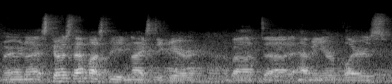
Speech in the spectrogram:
Very nice, coach. That must be nice to hear about uh, having your players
